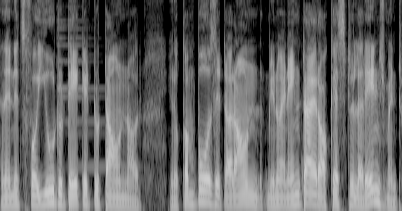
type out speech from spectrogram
And then it's for you to take it to town or, you know, compose it around, you know, an entire orchestral arrangement.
